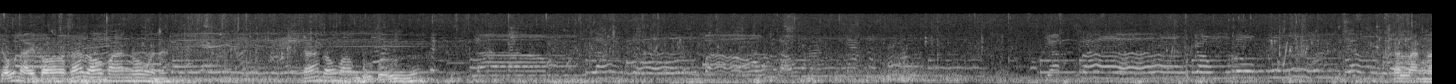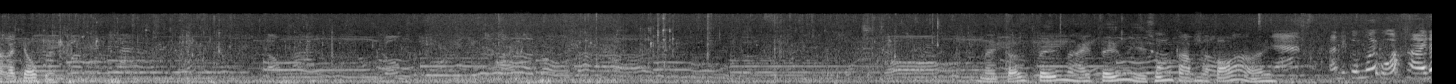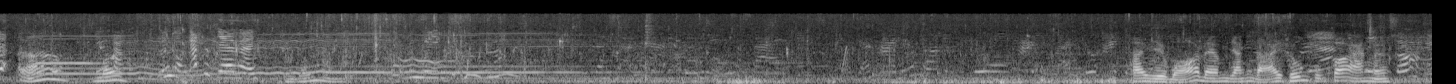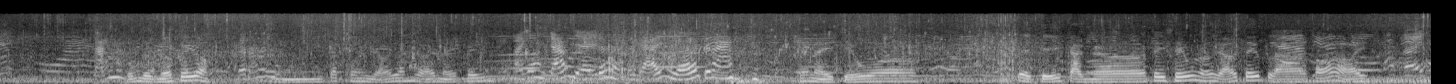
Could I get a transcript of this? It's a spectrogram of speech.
chỗ này còn là cá đỏ mang không rồi nè. Cá đỏ mang bự bự nữa. Cái lăng là cái chốt này này cỡ tiếng hai tiếng gì xuống tâm là có rồi. Dạ Tại vì con mới bữa thời đó. À mới. Đứng con cách hết trơn rồi đúng rồi. Thay vì bỏ đem văn đại xuống cũng có ăn nữa Sẵn cũng được nửa ký không? Cái đó. Ừ, chắc con giỏi lắm rồi nửa ký. Tại có con cháu về đó là gãy gỡ nó ăn. Cái này chịu ờ, cái chỉ cần ờ, tí xíu nữa gỡ tiếp là có rồi. Để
